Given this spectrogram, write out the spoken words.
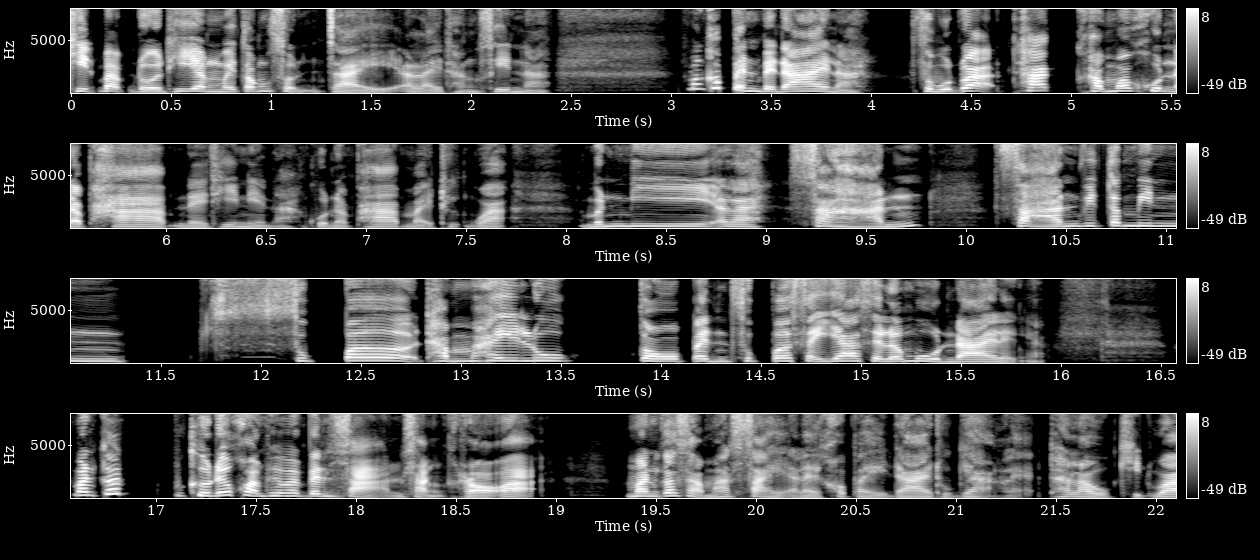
คิดแบบโดยที่ยังไม่ต้องสนใจอะไรทั้งสิ้นนะ มันก็เป็นไปได้นะ สมมติว่าถ้าคำว่าคุณภาพในที่นี้นะคุณภาพหมายถึงว่า มันมีอะไร สาร สารวิตามิน ซูเปอร์ทำให้ลูกโตเป็นซูเปอร์ไซยาเซเลมูนได้อะไรเงี้ย มันก็คือด้วยความที่มันเป็นสารสังเคราะห์อะมันก็สามารถใส่อะไรเข้าไปได้ทุกอย่างแหละ ถ้าเราคิดว่า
